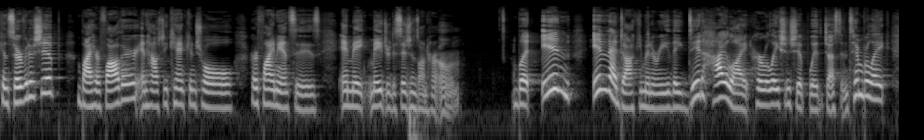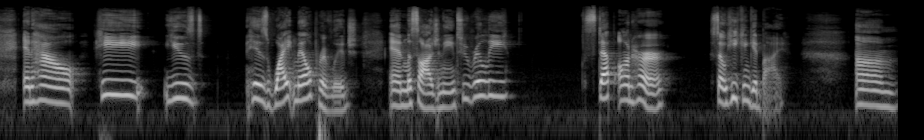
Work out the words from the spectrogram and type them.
conservatorship by her father and how she can't control her finances and make major decisions on her own. But in in that documentary, they did highlight her relationship with Justin Timberlake and how he used his white male privilege and misogyny to really step on her so he can get by. Um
